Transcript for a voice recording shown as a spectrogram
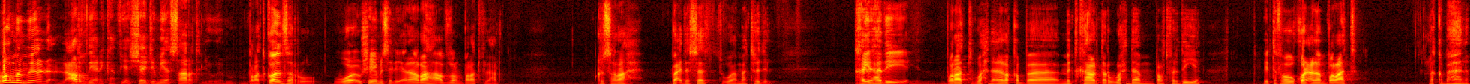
رغم العرض يعني كان في أشياء جميلة صارت اللي هو مباراة غونثر وشيمس اللي أنا أراها أفضل مباراة في العرض. بكل صراحة بعد سيث ومات ريدل تخيل هذه مباراة واحدة على لقب آه، mid carder وواحدة مباراة فردية. يتفوقون على مباراة لقب عالم.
